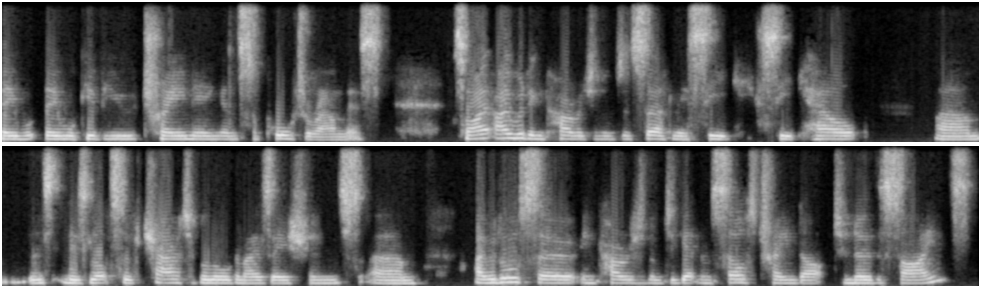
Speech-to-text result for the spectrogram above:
they w- they will give you training and support around this. So I, I would encourage them to certainly seek seek help um, there's, there's lots of charitable organizations um, I would also encourage them to get themselves trained up to know the signs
